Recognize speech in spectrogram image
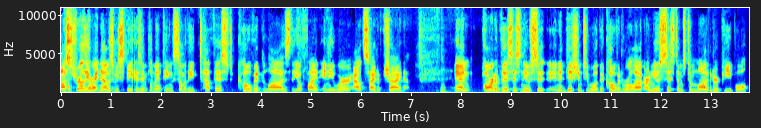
Australia right now, as we speak, is implementing some of the toughest COVID laws that you'll find anywhere outside of China. And part of this is new, in addition to uh, the COVID rollout, are new systems to monitor people.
